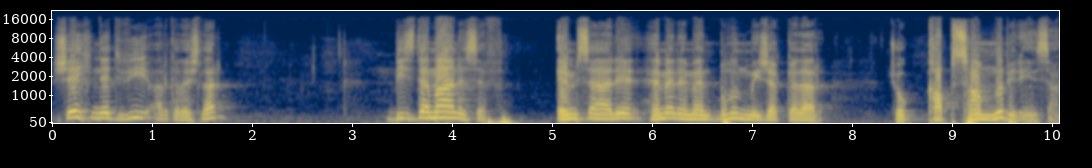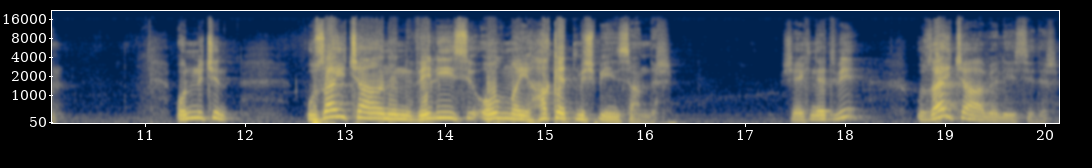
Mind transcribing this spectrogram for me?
Şeyh Nedvi arkadaşlar bizde maalesef emsali hemen hemen bulunmayacak kadar çok kapsamlı bir insan. Onun için uzay çağının velisi olmayı hak etmiş bir insandır. Şeyh Nedvi uzay çağı velisidir.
